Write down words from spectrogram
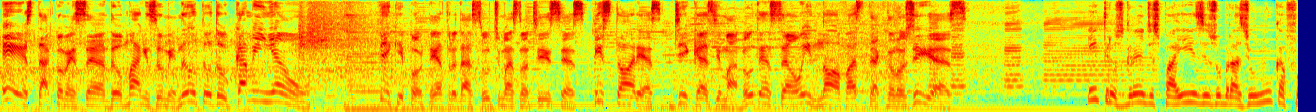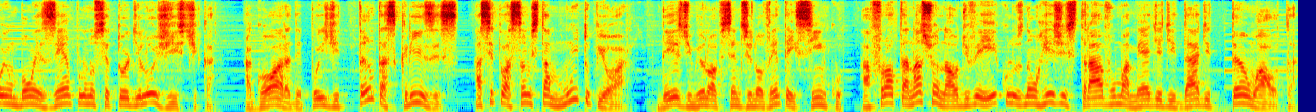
Está começando mais um minuto do caminhão. Fique por dentro das últimas notícias, histórias, dicas de manutenção e novas tecnologias. Entre os grandes países, o Brasil nunca foi um bom exemplo no setor de logística. Agora, depois de tantas crises, a situação está muito pior. Desde 1995, a frota nacional de veículos não registrava uma média de idade tão alta.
